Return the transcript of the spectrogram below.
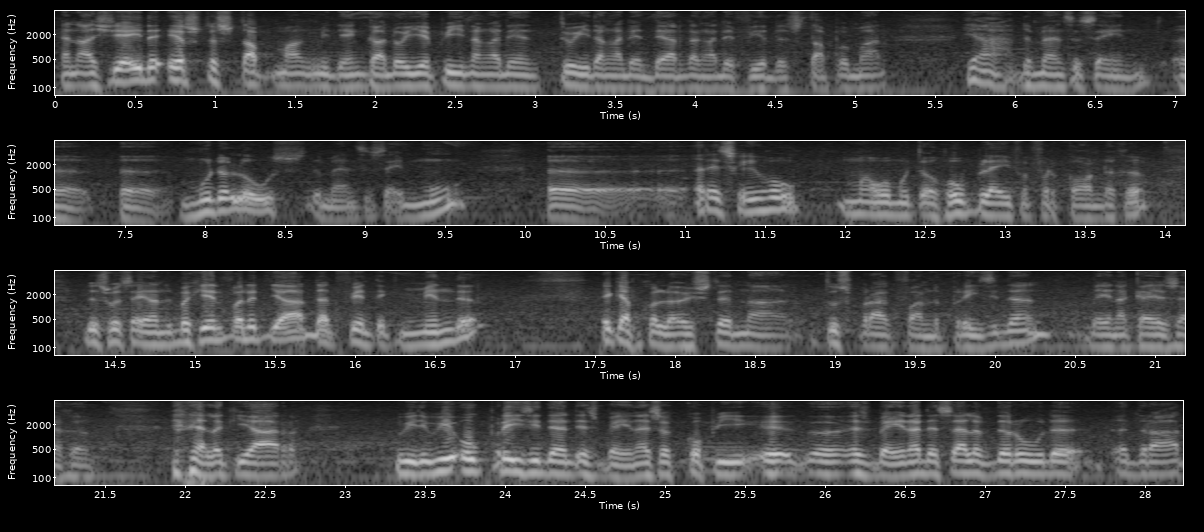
en als jij de eerste stap maakt, ik denk dat je dan de tweede, dan gaat de derde, dan gaat de vierde stappen. Maar ja, de mensen zijn moedeloos, de mensen zijn moe. Er is geen hoop, maar we moeten hoop blijven verkondigen. Dus we zijn aan het begin van het jaar, dat vind ik minder. Ik heb geluisterd naar de toespraak van de president. Bijna kan je zeggen, elk jaar wie, wie ook president is, bijna zijn kopie uh, is bijna dezelfde rode draad.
